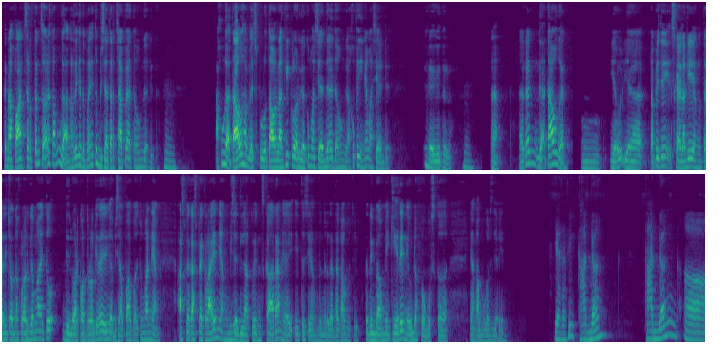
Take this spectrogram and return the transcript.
Kenapa uncertain? Soalnya kamu nggak ngerti ke depannya itu bisa tercapai atau enggak gitu. Hmm. Aku nggak tahu sampai 10 tahun lagi keluargaku masih ada atau enggak. Aku pinginnya masih ada. Kayak gitu loh. Hmm. Nah, nah kan nggak tahu kan. Hmm, ya ya tapi ini sekali lagi yang tadi contoh keluarga mah itu di luar kontrol kita jadi nggak bisa apa-apa. Cuman yang aspek-aspek lain yang bisa dilakuin sekarang ya itu sih yang bener kata kamu sih. Ketimbang mikirin ya udah fokus ke yang kamu kerjain. ya tapi kadang kadang eh,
